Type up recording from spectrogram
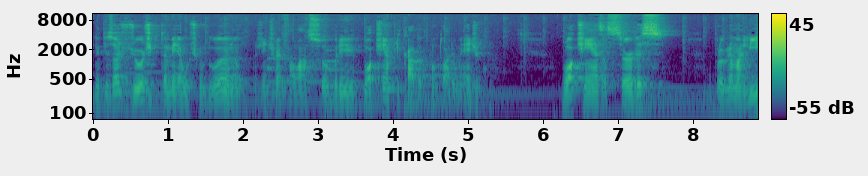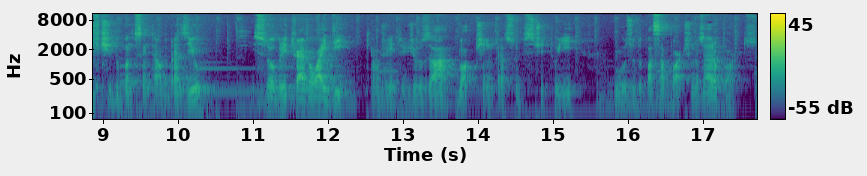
No episódio de hoje, que também é o último do ano, a gente vai falar sobre blockchain aplicado ao prontuário médico, blockchain as a service, o programa Lift do Banco Central do Brasil e sobre Travel ID, que é um jeito de usar blockchain para substituir o uso do passaporte nos aeroportos.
